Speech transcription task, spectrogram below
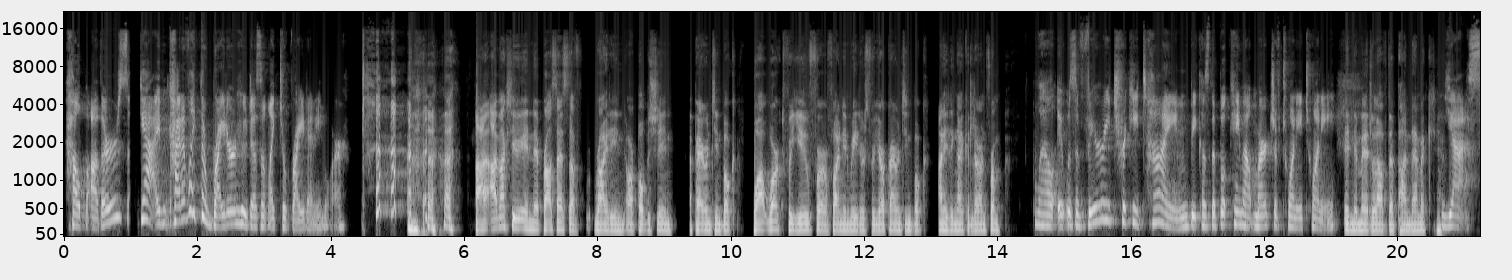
help others. Yeah, I'm kind of like the writer who doesn't like to write anymore. I'm actually in the process of writing or publishing a parenting book. What worked for you for finding readers for your parenting book? Anything I could learn from? Well, it was a very tricky time because the book came out March of 2020. In the middle of the pandemic. Yes.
